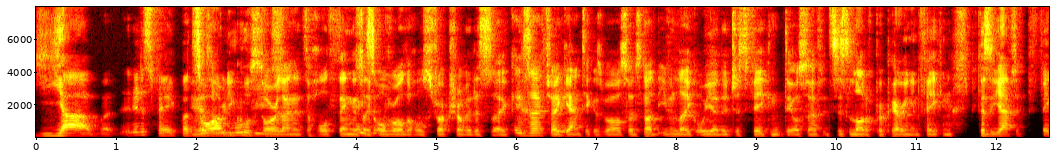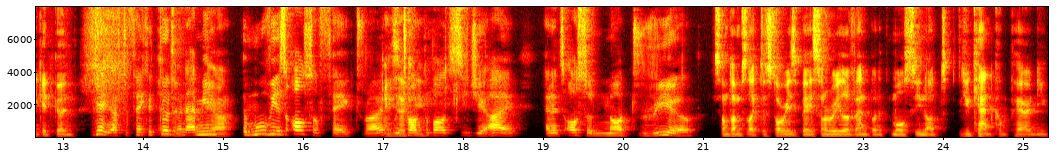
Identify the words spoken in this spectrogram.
yeah, but it is fake. But it so has a really movies. cool storyline. It's the whole thing is like overall the whole structure of it is like Exactly. gigantic as well. So it's not even like oh yeah they're just faking. They also have it's just a lot of preparing and faking because you have to fake it good. Yeah, you have to fake it good. the- And I mean, yeah. a movie is also faked, right? We talked about CGI, and it's also not real. Sometimes like the story is based on a real event, but it's mostly not. You can't compare. it. You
